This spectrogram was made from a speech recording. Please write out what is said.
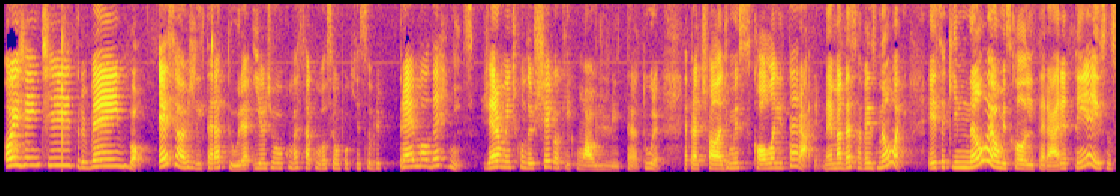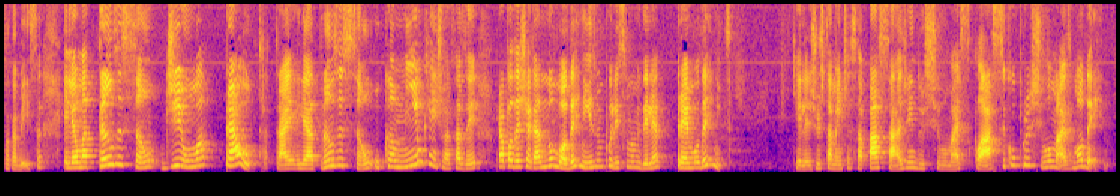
Oi, gente, tudo bem? Bom, esse é o Áudio de Literatura e hoje eu vou conversar com você um pouquinho sobre pré-modernismo. Geralmente, quando eu chego aqui com áudio de literatura, é para te falar de uma escola literária, né? Mas dessa vez não é. Esse aqui não é uma escola literária, tenha isso na sua cabeça. Ele é uma transição de uma para outra, tá? Ele é a transição, o caminho que a gente vai fazer para poder chegar no modernismo, por isso o nome dele é pré-modernismo. Que ele é justamente essa passagem do estilo mais clássico para o estilo mais moderno.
